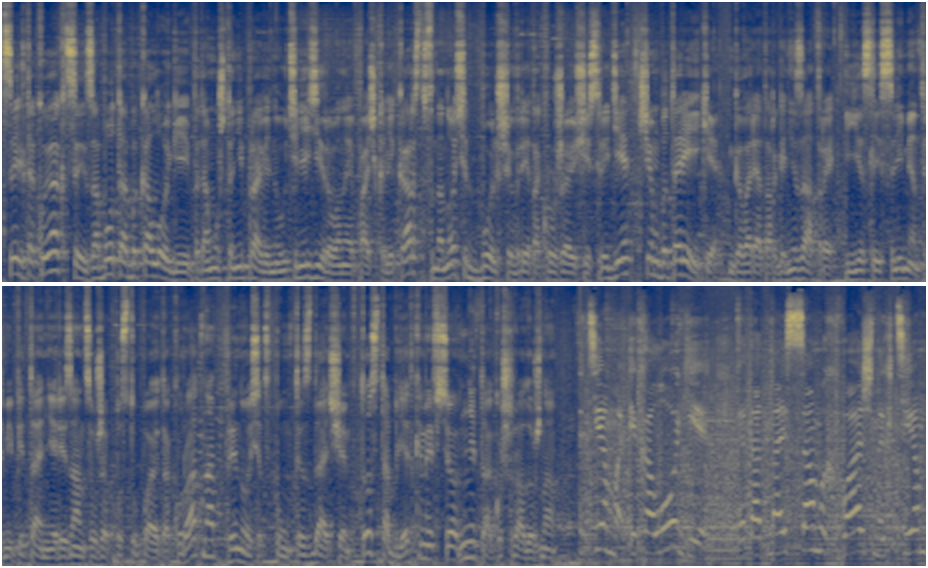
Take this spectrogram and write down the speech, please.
Цель такой акции – забота об экологии, потому что неправильно утилизированная пачка лекарств наносит больший вред окружающей среде, чем батарейки, говорят организаторы. Если с элементами питания рязанцы уже поступают аккуратно, приносят в пункты сдачи, то с таблетками все не так уж радужно. Тема экологии – это одна из самых важных тем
